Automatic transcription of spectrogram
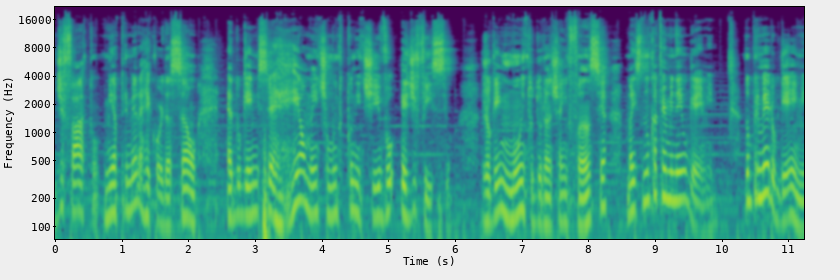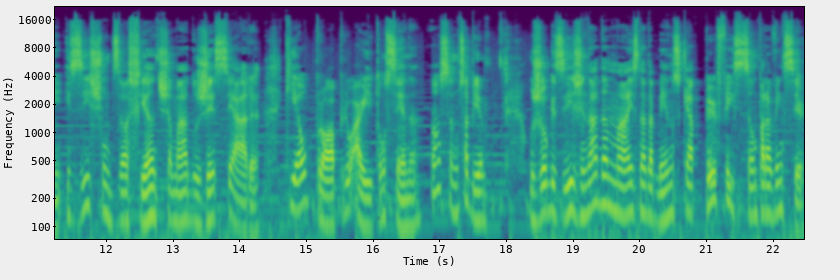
De fato, minha primeira recordação é do game ser realmente muito punitivo e difícil. Joguei muito durante a infância, mas nunca terminei o game. No primeiro game existe um desafiante chamado G. Seara, que é o próprio Ayrton Senna. Nossa, não sabia. O jogo exige nada mais, nada menos que a perfeição para vencer.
